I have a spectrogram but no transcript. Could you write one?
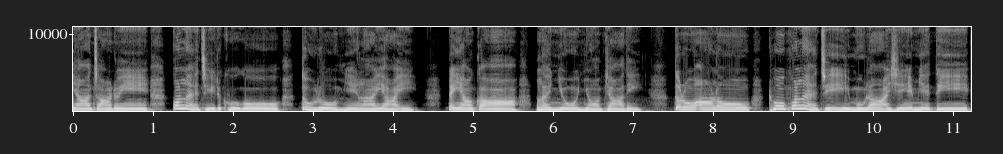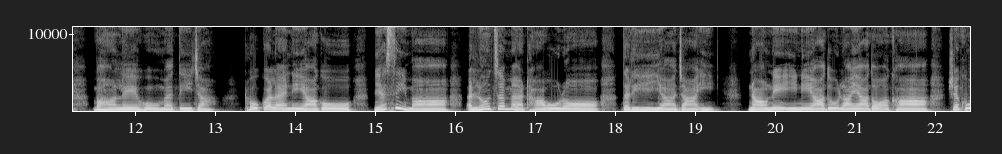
များကြားတွင်ကွက်လန့်ကြီးတစ်ခုကို သူတို့မြင်လာရ၏တယောက်ကလက်ညှိုးညွန်ပြသည်သူတို့အားလုံးထိုကွက်လန့်ကြီး၏မူလအရင်းအမြစ်သည်ဘာလဲဟုမသိကြ ထိုကွက်လန့်နေရာကို မျက်စိမှာ အလွန်ကြက်မှတ်ထားဖို့တော့တတိယာကြ၏နောင်နေ့ဤနေရာသို့လာရသောအခါယခု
